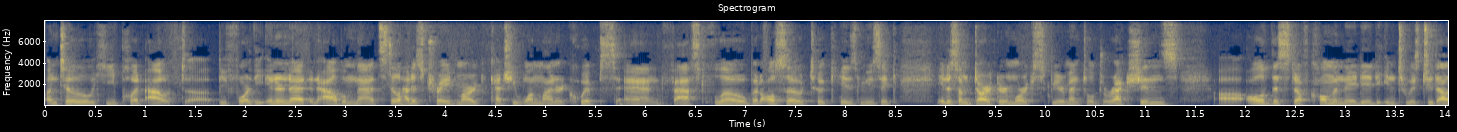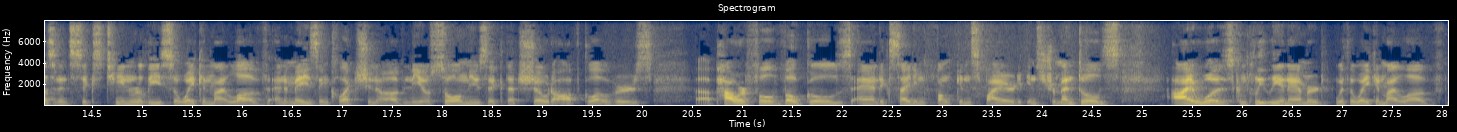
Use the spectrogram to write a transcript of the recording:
until he put out uh, Before the Internet, an album that still had his trademark catchy one liner quips and fast flow, but also took his music into some darker, more experimental directions. Uh, all of this stuff culminated into his 2016 release, Awaken My Love, an amazing collection of neo soul music that showed off Glover's uh, powerful vocals and exciting funk inspired instrumentals. I was completely enamored with Awaken My Love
